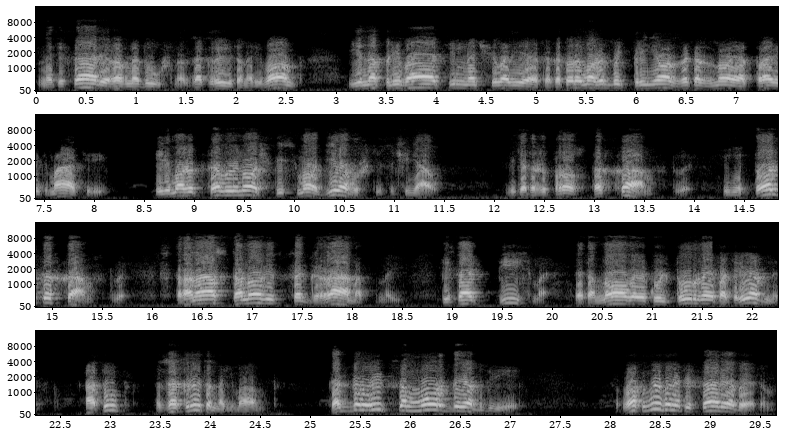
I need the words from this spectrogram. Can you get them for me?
Написали равнодушно «Закрыто на ремонт», и наплевать им на человека, который, может быть, принес заказное отправить матери, или, может, целую ночь письмо девушке сочинял. Ведь это же просто хамство, и не только хамство. Страна становится грамотной. Писать письма — это новая культурная потребность, а тут закрыто на ремонт. Как говорится, мордой об дверь. Вот вы бы написали об этом.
